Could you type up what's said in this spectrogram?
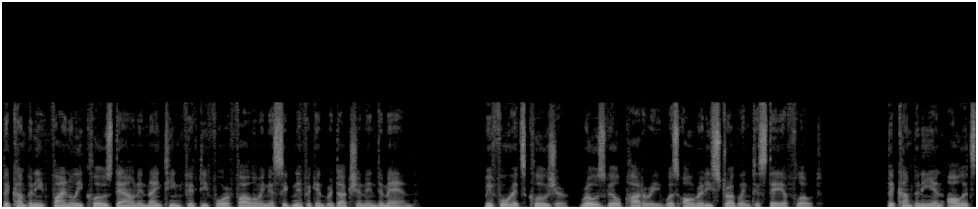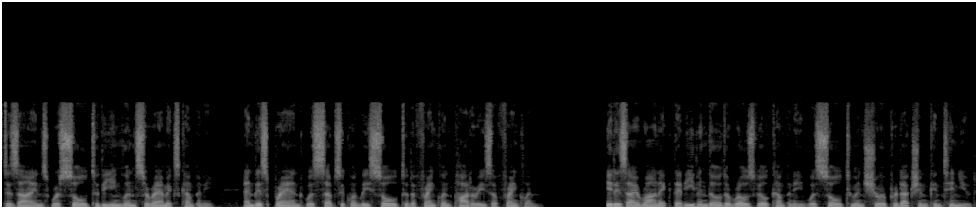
The company finally closed down in 1954 following a significant reduction in demand. Before its closure, Roseville Pottery was already struggling to stay afloat. The company and all its designs were sold to the England Ceramics Company, and this brand was subsequently sold to the Franklin Potteries of Franklin. It is ironic that even though the Roseville Company was sold to ensure production continued,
